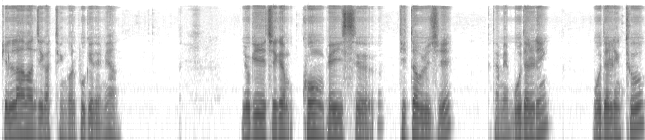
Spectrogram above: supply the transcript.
빌라만지 같은 걸 보게 되면 여기 지금 공 베이스 DWG 그 다음에 모델링 모델링 2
